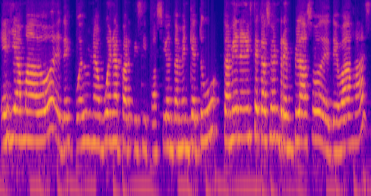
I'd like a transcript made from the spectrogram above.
es llamado eh, después de una buena participación también que tuvo, también en este caso en reemplazo de, bajas,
